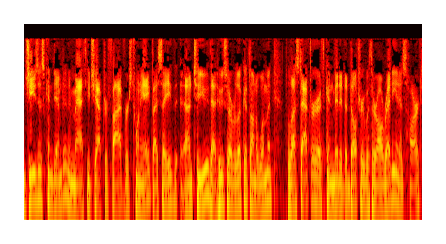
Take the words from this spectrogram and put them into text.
Jesus condemned it in Matthew chapter 5, verse 28. I say unto you that whosoever looketh on a woman to lust after her hath committed adultery with her already in his heart.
